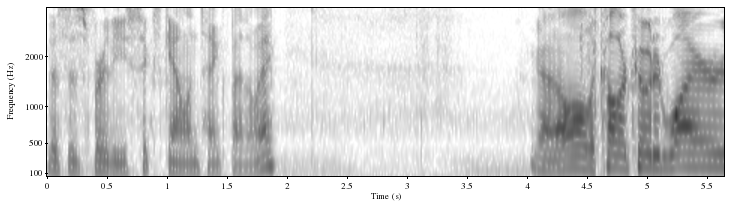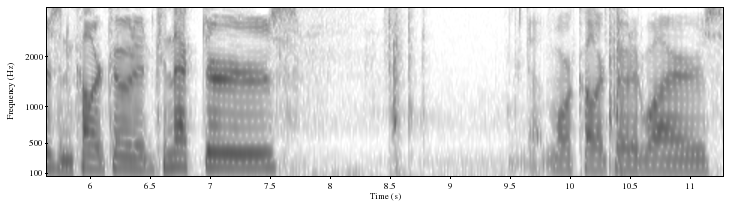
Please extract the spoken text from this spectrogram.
This is for the six gallon tank, by the way. Got all the color-coded wires and color-coded connectors. Got more color-coded wires.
